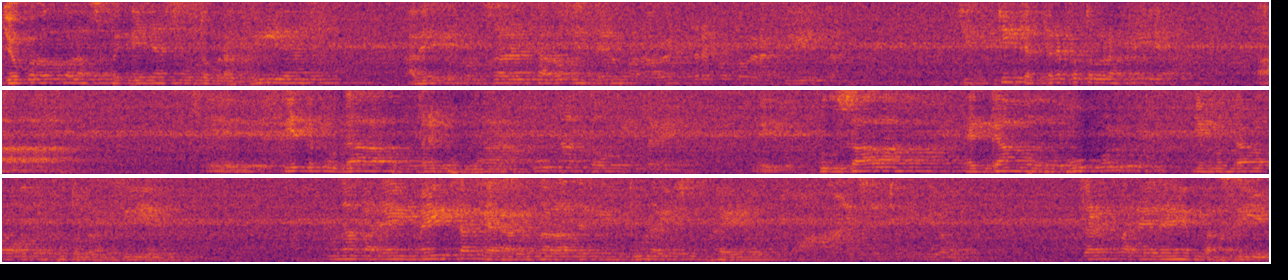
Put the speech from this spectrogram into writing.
yo coloco las pequeñas fotografías, había que cruzar el salón entero para ver tres fotografías, chiquiticas, tres fotografías. Ah, 7 pulgadas por 3 pulgadas, 1, 2 y 3. cruzaba el campo de fútbol y encontraba otra fotografía. Una pared inmensa que agarró una lata de pintura y un gelo. ¡Fua! Y se. Tres paredes en vacío.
